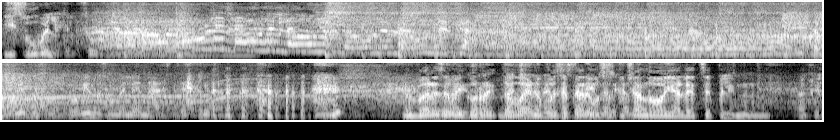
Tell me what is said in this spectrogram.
y súbele. Que le moviendo su, melena. Este. Me parece muy correcto. bueno, pues estaremos escuchando hoy a Led Zeppelin, Ángel.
